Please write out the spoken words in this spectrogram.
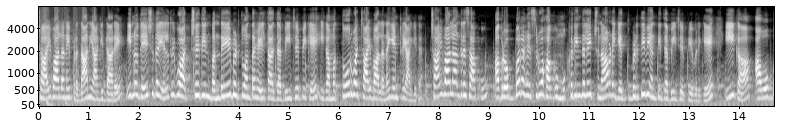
ಚಾಯ್ವಾಲನೇ ಪ್ರಧಾನಿಯಾಗಿದ್ದಾರೆ ಇನ್ನು ದೇಶದ ಎಲ್ರಿಗೂ ಅಚ್ಚೆ ದಿನ್ ಬಂದೇ ಬಿಡ್ತು ಅಂತ ಹೇಳ್ತಾ ಇದ್ದ ಬಿಜೆಪಿಗೆ ಈಗ ಮತ್ತೋರ್ವ ಚಾಯ್ವಾಲನ ಎಂಟ್ರಿ ಆಗಿದೆ. ಚಾಯ್ವಾಲ ಅಂದ್ರೆ ಸಾಕು. ಅವರೊಬ್ಬರ ಹೆಸರು ಹಾಗೂ ಮುಖದಿಂದಲೇ ಚುನಾವಣೆ ಗೆದ್ದು ಬಿಡ್ತೀವಿ ಅಂತಿದ್ದ ಬಿಜೆಪಿಯವರಿಗೆ ಈಗ ಆ ಒಬ್ಬ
